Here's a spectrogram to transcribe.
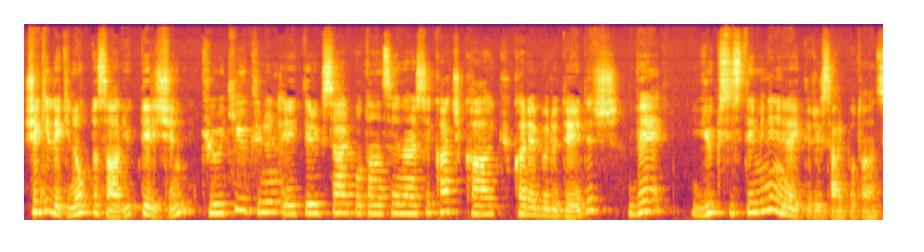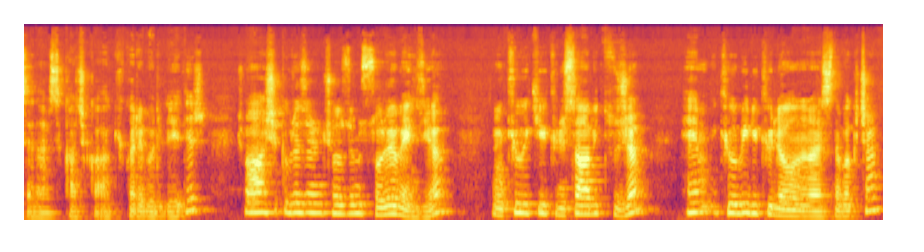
Şekildeki noktasal yükler için Q2 yükünün elektriksel potansiyel enerjisi kaç K Q kare bölü D'dir ve yük sisteminin elektriksel potansiyel enerjisi kaç K Q kare bölü D'dir? Şimdi A şıkkı biraz önce çözdüğümüz soruya benziyor. Yani Q2 yükünü sabit tutacağım. Hem Q1 yüküyle olan enerjisine bakacağım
